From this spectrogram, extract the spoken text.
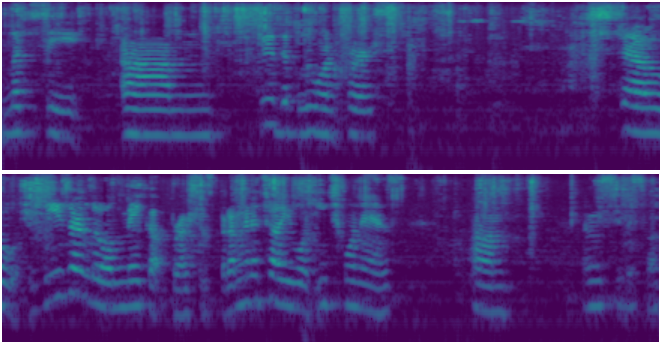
let's see. Um, do the blue one first. So, these are little makeup brushes, but I'm going to tell you what each one is. Um, let me see this one.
